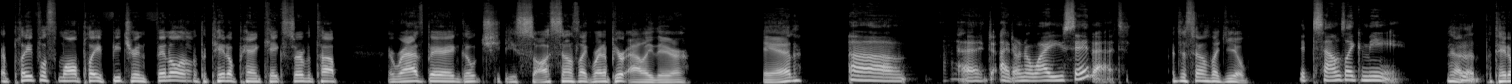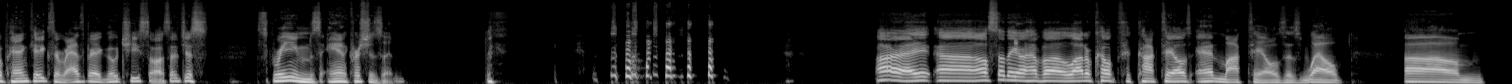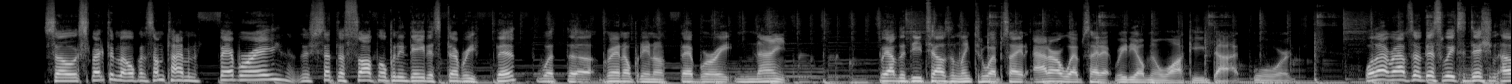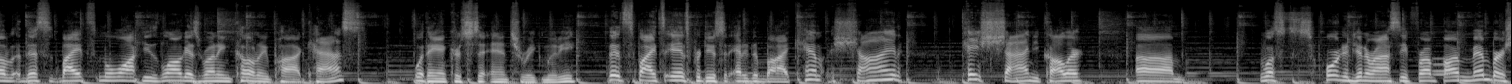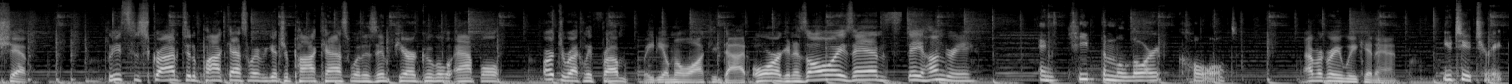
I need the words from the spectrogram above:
a playful small plate featuring fennel and potato pancakes served atop a raspberry and goat cheese sauce. Sounds like right up your alley there. And Um, I, I don't know why you say that. it just sounds like you. It sounds like me. Yeah, the potato pancakes and raspberry goat cheese sauce. That just screams Ann Christensen. All right. Uh, also, they have a lot of co- cocktails and mocktails as well. Um, so expect them to open sometime in February. They set the soft opening date is February 5th with the grand opening on February 9th. We have the details and link to the website at our website at radiomilwaukee.org. Well, that wraps up this week's edition of This Bites, Milwaukee's longest running culinary podcast with Christensen and Tarik Moody. This Bites is produced and edited by Kim Shine. Hey, Shine, you call her. Um, with support and generosity from our membership. Please subscribe to the podcast wherever you get your podcasts, whether it's NPR, Google, Apple, or directly from radiomilwaukee.org. And as always, and stay hungry. And keep the Malort cold. Have a great weekend, Ann. You too, Tarik.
